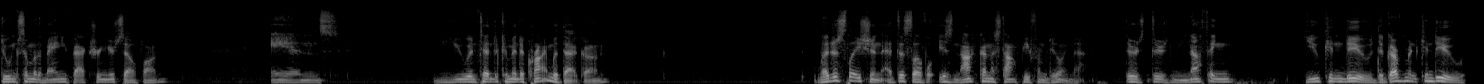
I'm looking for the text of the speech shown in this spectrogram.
doing some of the manufacturing yourself on, and you intend to commit a crime with that gun, legislation at this level is not going to stop you from doing that. There's there's nothing you can do, the government can do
